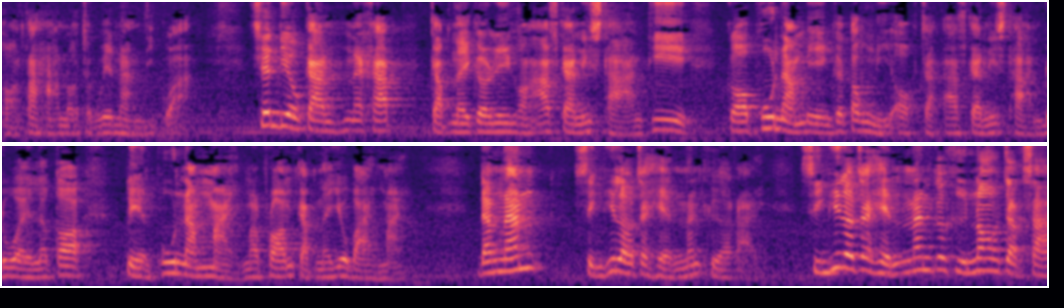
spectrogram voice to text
ถอนทหารออกจากเวียดนามดีกว่า เช่นเดียวกันนะครับกับในกรณีของอัฟกานิสถานที่ก็ผู้นำเองก็ต้องหนีออกจากอัฟกานิสถานด้วย แล้วก็เปลี่ยนผู้นำใหม่มาพร้อมกับนโยบายใหม่ ดังนั้นสิ่งที่เราจะเห็นนั่นคืออะไร สิ่งที่เราจะเห็นนั่นก็คือนอกจากสห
